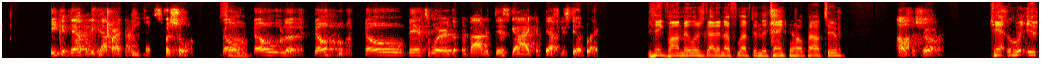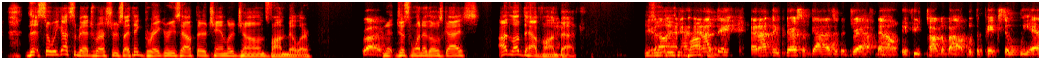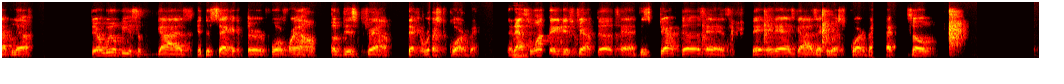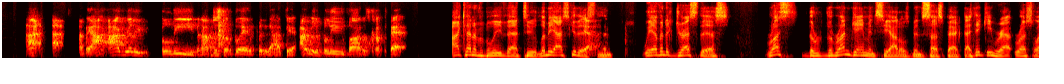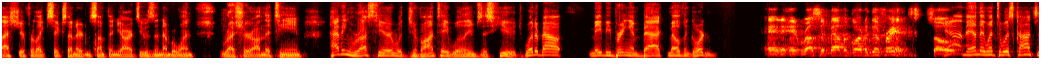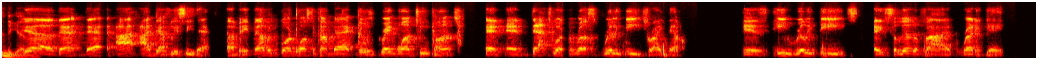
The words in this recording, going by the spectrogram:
he could definitely help our defense for sure. No, so no, look, no, no mince words about it. This guy can definitely still play. You think von miller's got enough left in the tank to help out too Oh, for sure. Chan- Sure. the- so we got some edge rushers i think gregory's out there chandler jones von miller Right. just one of those guys i'd love to have von back He's you know, a, and, and- I think, and I think there's some guys in the draft now. If you talk about with the picks that we have left, there will be some guys in the second, third, fourth round of this draft that can rush the quarterback. And that's one thing this draft does have. This draft does has that it has guys that can rush the quarterback. So I, I, I mean, I, I really believe, and I'm just going to go ahead and put it out there. I really believe Von is coming back. I kind of believe that too. Let me ask you this Yeah. then. We haven't addressed this. Russ, the the run game in Seattle's been suspect. I think he ra- rushed last year for like 600 and something yards. He was the number one rusher on the team. Having Russ here with Javonte Williams is huge. What about maybe bringing back Melvin Gordon? And and Russ and Melvin Gordon are good friends. So Yeah, man, they went to Wisconsin together. Yeah, that that I I definitely see that. I mean, Melvin Gordon wants to come back. It was a great one-two punch, and and that's what Russ really needs right now. Is he really needs a solidified running game?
